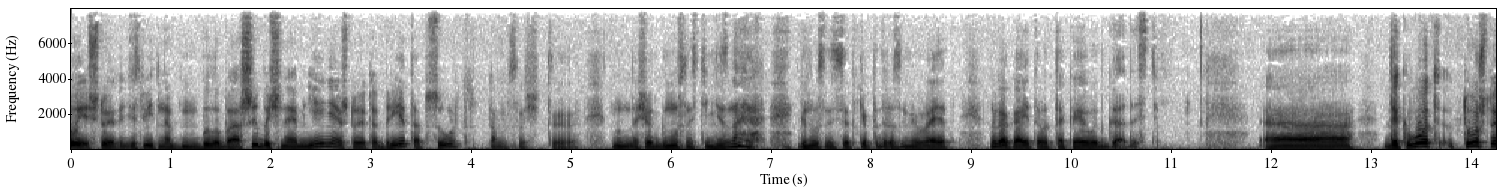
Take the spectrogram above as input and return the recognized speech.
То есть, что это действительно было бы ошибочное мнение, что это бред, абсурд. Там, значит, э, ну, насчет гнусности не знаю. Гнусность все-таки подразумевает, ну, какая-то вот такая вот гадость. А, так вот, то, что,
